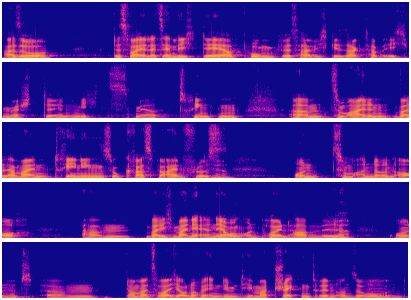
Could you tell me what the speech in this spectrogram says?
Also, das war ja letztendlich der Punkt, weshalb ich gesagt habe, ich möchte nichts mehr trinken. Ähm, zum einen, weil er mein Training so krass beeinflusst ja. und zum anderen auch, ähm, weil ich meine Ernährung on point haben will. Ja. Und ja. Ähm, damals war ich auch noch in dem Thema Tracken drin und so mhm. und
